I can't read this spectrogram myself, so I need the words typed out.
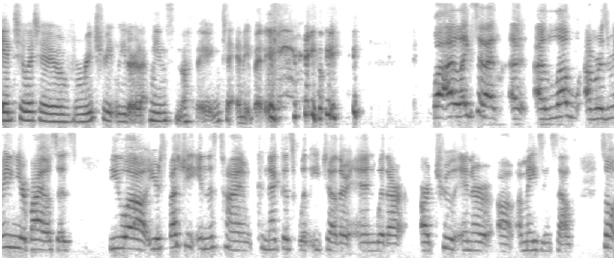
intuitive retreat leader, that means nothing to anybody, really. Well, I like said, I, I, I love, I was reading your bio, says you, uh, you're especially in this time, connect us with each other and with our our true inner uh, amazing self. So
